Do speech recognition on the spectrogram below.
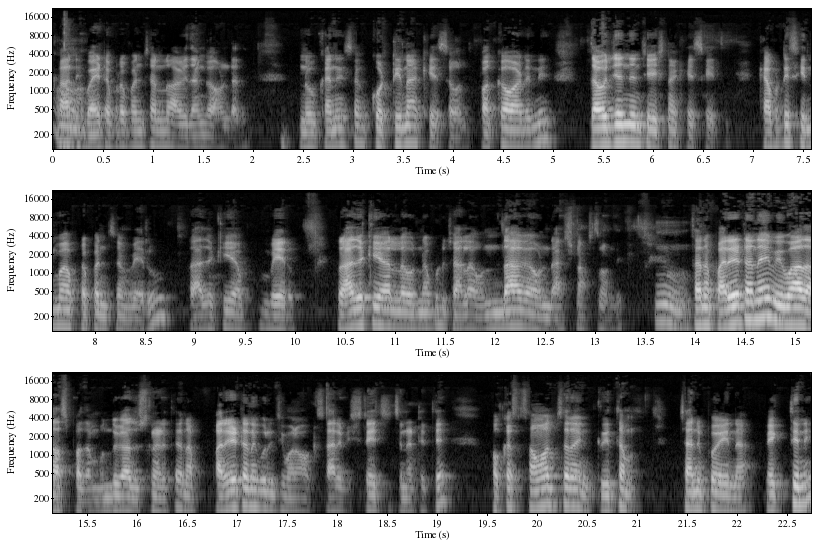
కానీ బయట ప్రపంచంలో ఆ విధంగా ఉండదు. నువ్వు కనీసం కొట్టినా కేసు అవ్వదు. పక్కవాడిని దౌర్జన్యం చేసినా కేసు అయింది కాబట్టి సినిమా ప్రపంచం వేరు రాజకీయం వేరు. రాజకీయాల్లో ఉన్నప్పుడు చాలా ఉందాగా ఉండాల్సిన అవసరం ఉంది. తన పర్యటనే వివాదాస్పదం. ముందుగా చూసుకున్నట్టయితే నా పర్యటన గురించి మనం ఒకసారి విశ్లేషించినట్టయితే ఒక సంవత్సరం క్రితం చనిపోయిన వ్యక్తిని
